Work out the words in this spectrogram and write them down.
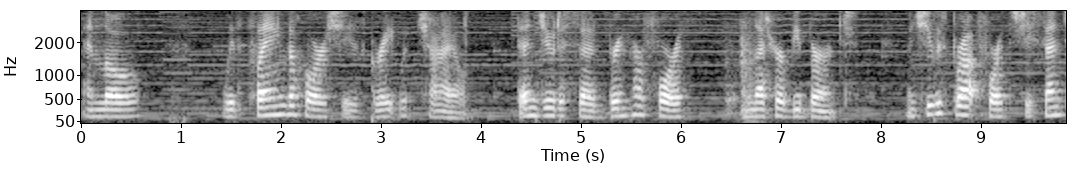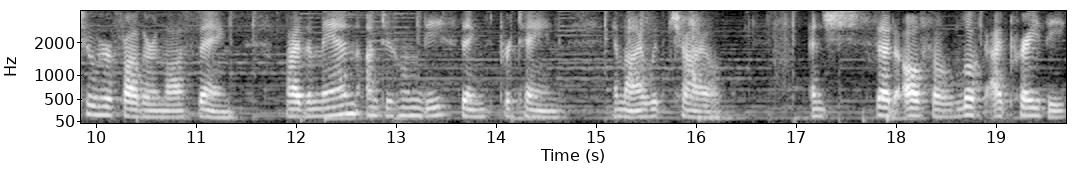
and lo, with playing the whore she is great with child. Then Judah said, Bring her forth, and let her be burnt. When she was brought forth, she sent to her father in law, saying, By the man unto whom these things pertain am I with child. And she said also, Look, I pray thee,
